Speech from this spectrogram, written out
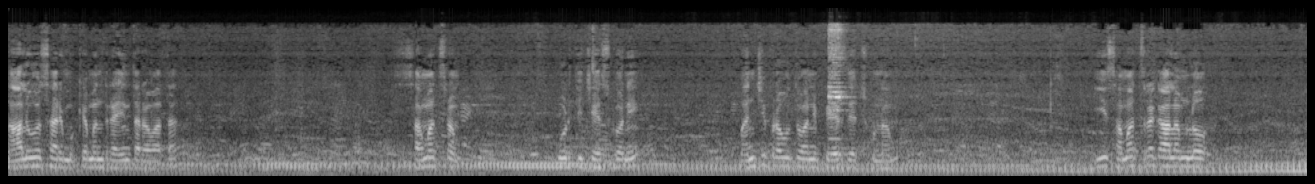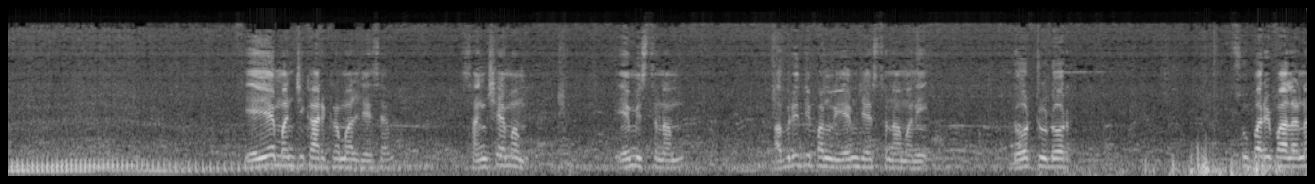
నాలుగోసారి ముఖ్యమంత్రి అయిన తర్వాత సంవత్సరం పూర్తి చేసుకొని మంచి ప్రభుత్వాన్ని పేరు తెచ్చుకున్నాం ఈ సంవత్సర కాలంలో ఏ ఏ మంచి కార్యక్రమాలు చేశాం సంక్షేమం ఏమిస్తున్నాము అభివృద్ధి పనులు ఏం చేస్తున్నామని డోర్ టు డోర్ సుపరిపాలన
